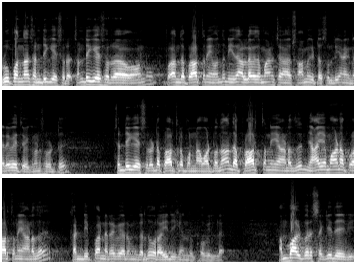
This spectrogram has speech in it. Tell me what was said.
ரூபம் தான் சண்டிகேஸ்வரர் சண்டிகேஸ்வரர் அந்த பிரார்த்தனையை வந்து நீ தான் நல்ல விதமான சுவாமிகிட்ட சொல்லி எனக்கு நிறைவேற்றி வைக்கணும்னு சொல்லிட்டு சண்டிகேஸ்வரர்கிட்ட பிரார்த்தனை பண்ணால் மட்டும்தான் அந்த பிரார்த்தனையானது நியாயமான பிரார்த்தனையானது கண்டிப்பாக நிறைவேறுங்கிறது ஒரு ஐதீகம் இந்த கோவிலில். அம்பாள் பேர் சகி தேவி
